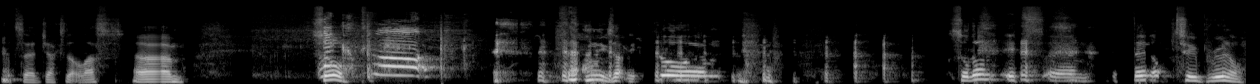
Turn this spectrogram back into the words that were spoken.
That's uh, Jack's little lass. Um, so, exactly. So, um, so then it's um, then up to Bruno,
